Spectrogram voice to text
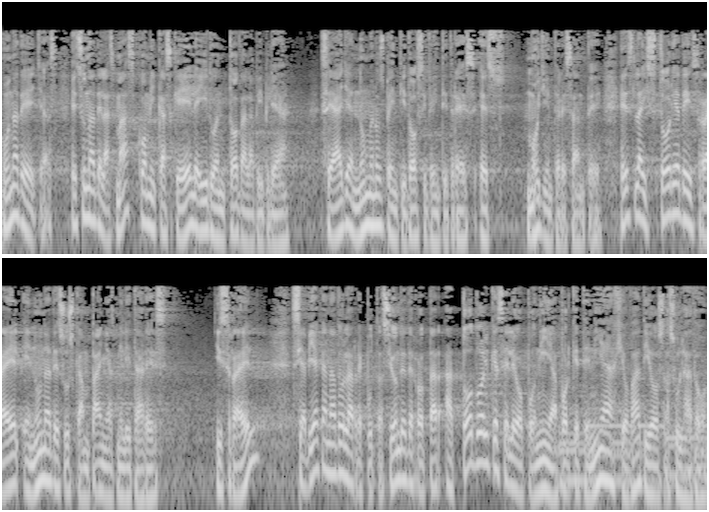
Una de ellas es una de las más cómicas que he leído en toda la Biblia. Se halla en números 22 y 23. Es muy interesante, es la historia de Israel en una de sus campañas militares. Israel se había ganado la reputación de derrotar a todo el que se le oponía porque tenía a Jehová Dios a su lado.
